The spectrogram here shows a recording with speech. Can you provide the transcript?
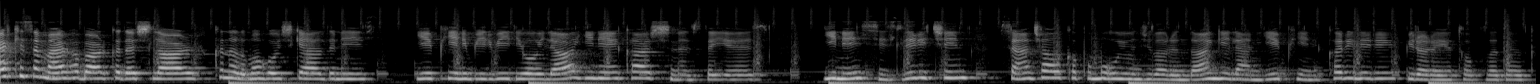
Herkese merhaba arkadaşlar. Kanalıma hoş geldiniz. Yepyeni bir videoyla yine karşınızdayız. Yine sizler için Sen Çal Kapımı oyuncularından gelen yepyeni kareleri bir araya topladık.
